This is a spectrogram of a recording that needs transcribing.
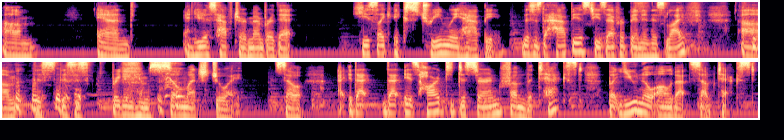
Um, and and you just have to remember that he's like extremely happy. This is the happiest he's ever been in his life. Um, this this is bringing him so much joy. So I, that that is hard to discern from the text, but you know all about subtext.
